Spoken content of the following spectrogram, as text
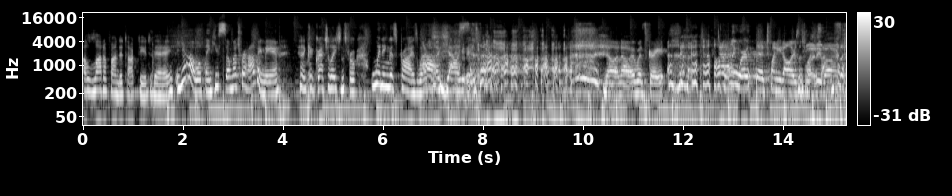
a, lot of fun to talk to you today. Yeah. Well, thank you so much for having me. And congratulations for winning this prize, whatever Oh, the yes. value is. No, no, it was great. Definitely worth the twenty dollars and twenty 20 cents. bucks.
